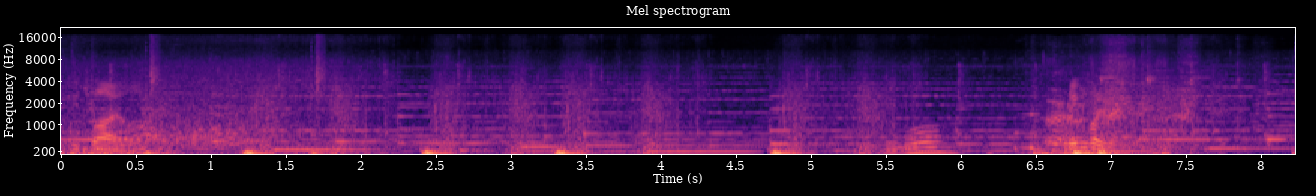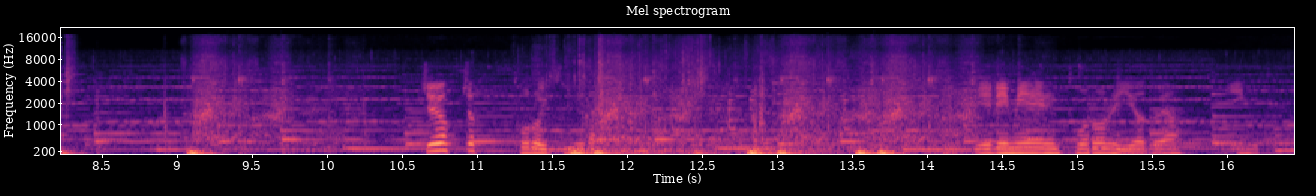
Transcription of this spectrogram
오케이, 좋아요. 그리고 브레인 걸렸네. 쭉쭉 도로 있습니다. 미리미리 도로를 이어둬야 게임이 됩니다.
